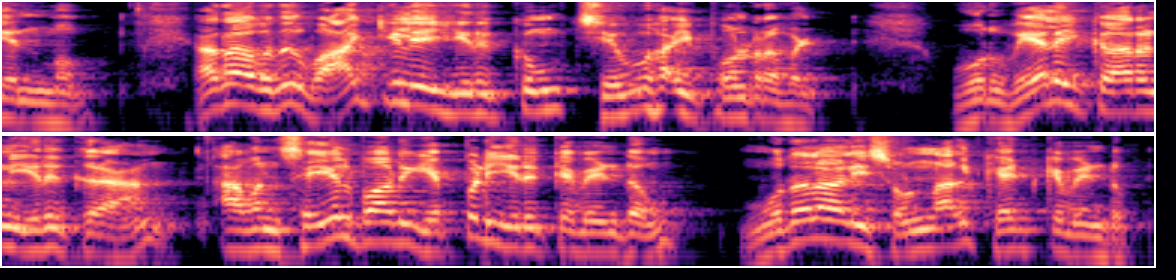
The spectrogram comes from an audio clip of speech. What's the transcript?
ஜென்மம். அதாவது வாக்கிலே இருக்கும் செவ்வாய் போன்றவள். ஒரு வேலைக்காரன் இருக்கிறான். அவன் செயல்பாடு எப்படி இருக்க வேண்டும்? முதலாளி சொன்னால் கேட்க வேண்டும்.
